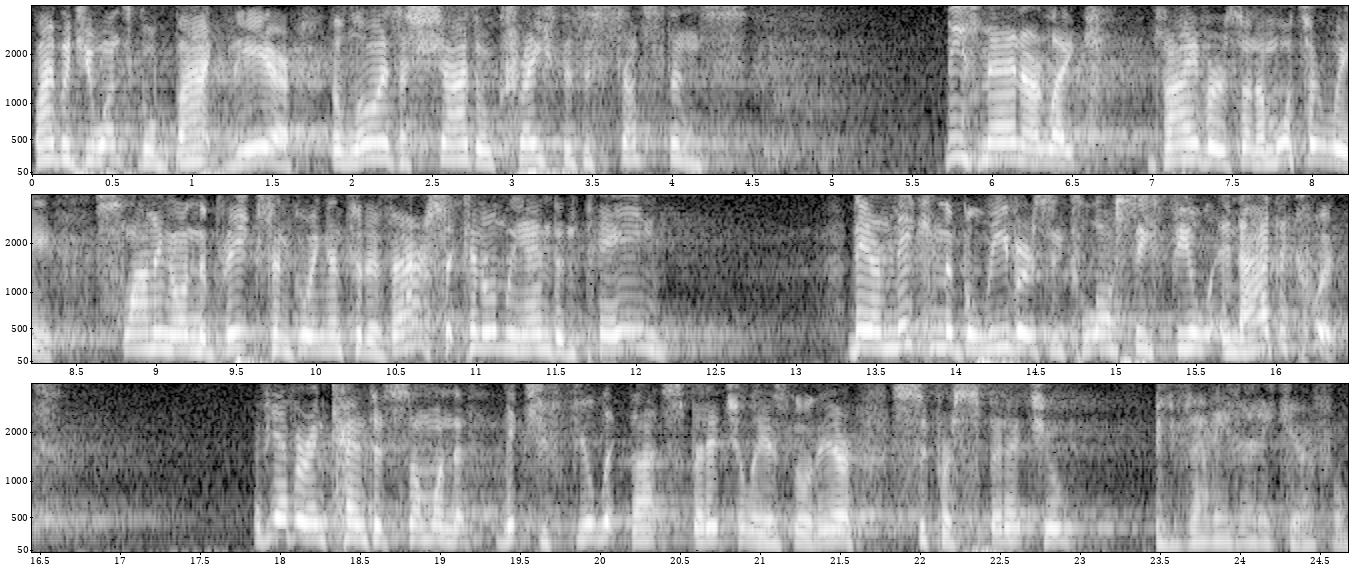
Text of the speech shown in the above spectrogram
Why would you want to go back there? The law is a shadow, Christ is a substance. These men are like drivers on a motorway slamming on the brakes and going into reverse, it can only end in pain. They are making the believers in Colossae feel inadequate. Have you ever encountered someone that makes you feel like that spiritually, as though they're super spiritual? Be very, very careful.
